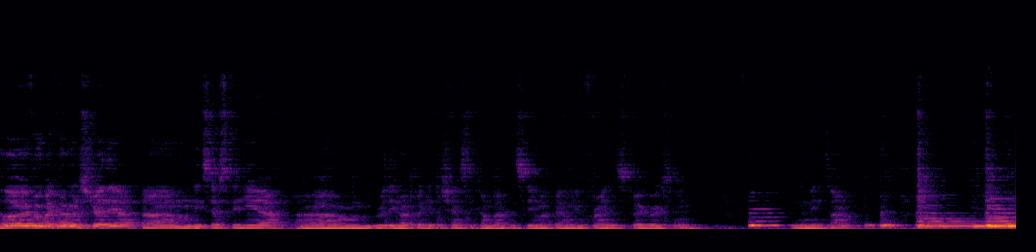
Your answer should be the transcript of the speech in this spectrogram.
Hello everyone back home in Australia, um, Nic Cester here. Um, really hope I get the chance to come back and see my family and friends very very soon. In the meantime...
